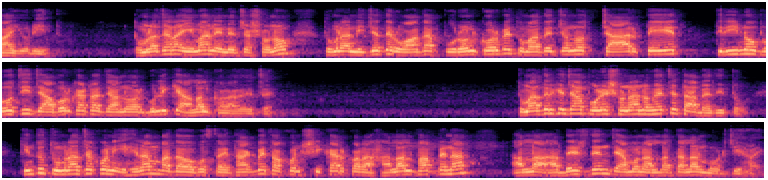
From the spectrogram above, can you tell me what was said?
মা ইউরিদ। তোমরা যারা ইমান এনেছো, শোনো, তোমরা নিজেদের ওয়াদা পূরণ করবে। তোমাদের জন্য চার পেয়ে তৃণভোজী জাবর কাটা জানোয়ারগুলিকে আলাল করা হয়েছে। তোমাদেরকে যা পড়ে শোনানো হয়েছে তা ব্যতীত। কিন্তু তোমরা যখন ইহরাম বাঁধা অবস্থায় থাকবে, তখন স্বীকার করা হালাল ভাববে না। আল্লাহ আদেশ দেন যেমন আল্লাহ তালার মর্জি হয়।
